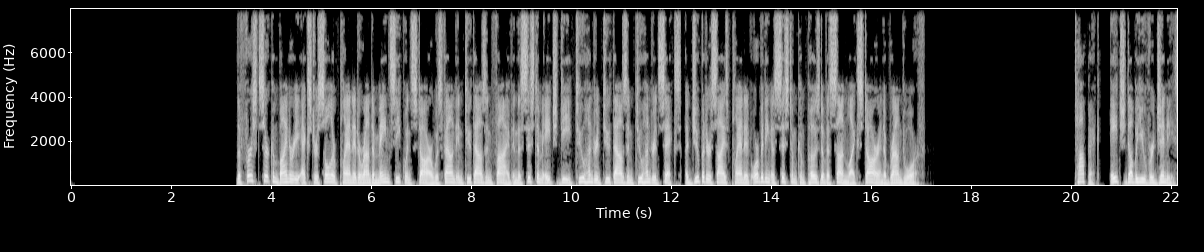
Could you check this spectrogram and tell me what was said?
The first circumbinary extrasolar planet around a main sequence star was found in 2005 in the system HD 202206, a Jupiter-sized planet orbiting a system composed of a Sun-like star and a brown dwarf. H. W. Virginis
